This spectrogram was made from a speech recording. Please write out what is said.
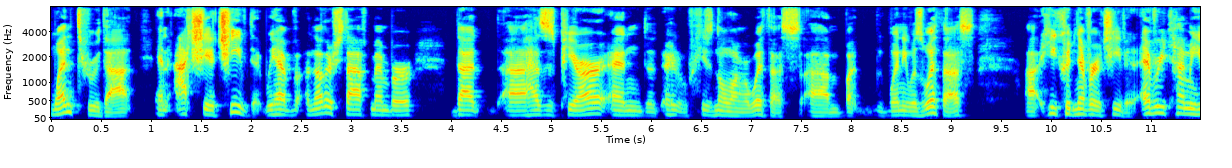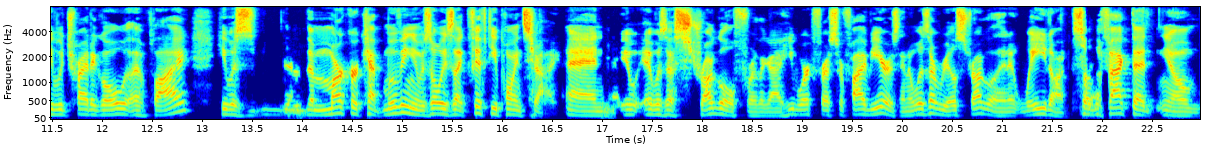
went through that and actually achieved it. We have another staff member that uh, has his PR and uh, he's no longer with us. Um, but when he was with us, uh, he could never achieve it. Every time he would try to go apply, he was the, the marker kept moving. He was always like 50 points shy, and it, it, was a struggle for the guy. He worked for us for five years, and it was a real struggle, and it weighed on. Him. So the fact that you know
